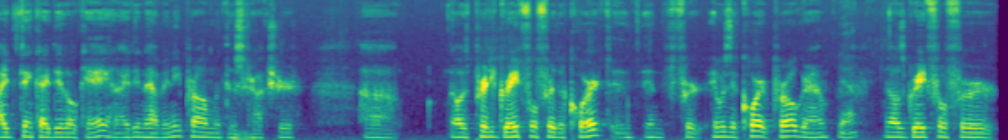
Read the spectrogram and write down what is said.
I think I did okay. I didn't have any problem with the Mhm. structure. Uh, I was pretty grateful for the court, and, and for it was a court program. Yeah. And I was grateful for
